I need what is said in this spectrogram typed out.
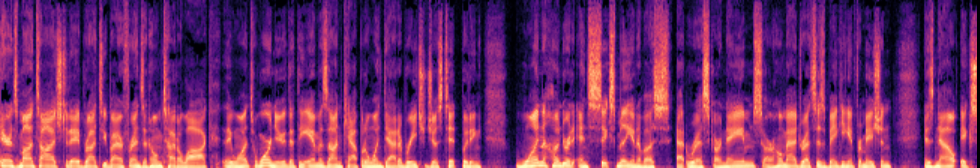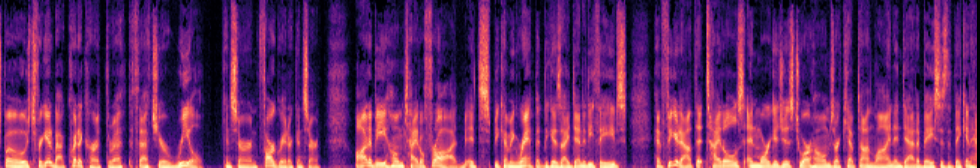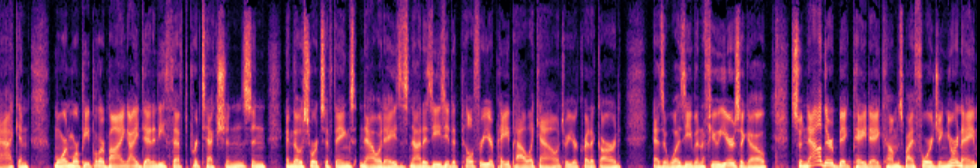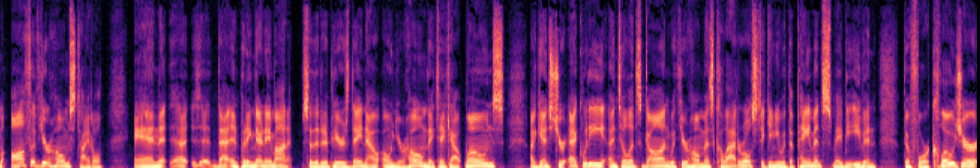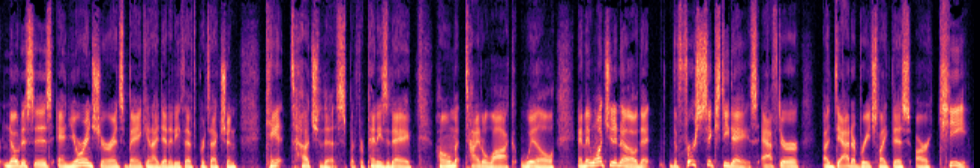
Aaron's montage today brought to you by our friends at Home Title Lock. They want to warn you that the Amazon Capital One data breach just hit, putting 106 million of us at risk. Our names, our home addresses, banking information is now exposed. Forget about credit card theft. Your real concern, far greater concern, ought to be home title fraud. It's becoming rampant because identity thieves have figured out that titles and mortgages to our homes are kept online in databases that they can hack. And more and more people are buying identity theft protections and, and those sorts of things nowadays. It's not as easy to pilfer your PayPal account or your credit card as it was even a few years ago. So now their big payday comes by forging your name off of your home's title and uh, that and putting their name on it so that it appears they now own your home. They take out loans against your equity until it's gone with your home as collateral, sticking you with the payments, maybe even the foreclosure notices, and your insurance, bank, and identity theft protection can't touch this. But for pennies a day, Home Title Lock will. And they want you to know that the first 60 days after a data breach like this are key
